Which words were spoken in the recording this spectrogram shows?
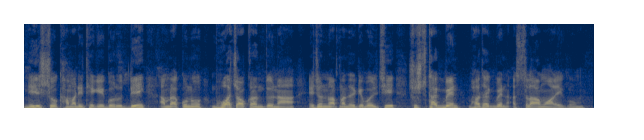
নিজস্ব খামারি থেকে গরু দিই, আমরা কোনো ভুয়া চক্রান্ত না। এজন্য আপনাদেরকে বলছি, সুস্থ থাকবেন, ভালো থাকবেন। আসসালামু আলাইকুম।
